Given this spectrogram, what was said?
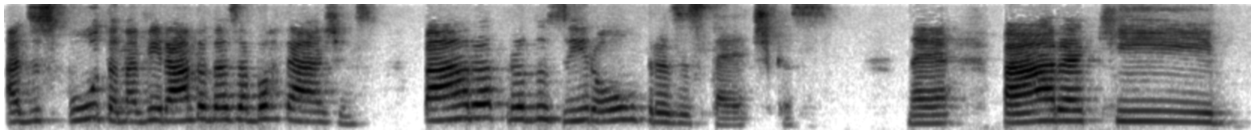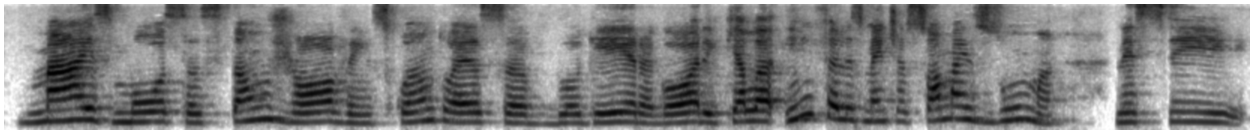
a disputa na virada das abordagens para produzir outras estéticas, né, para que mais moças tão jovens quanto essa blogueira agora, e que ela, infelizmente, é só mais uma nesse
